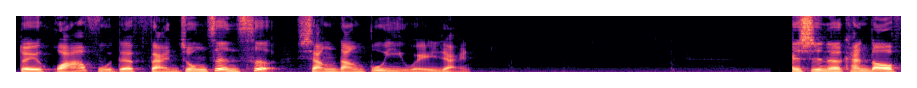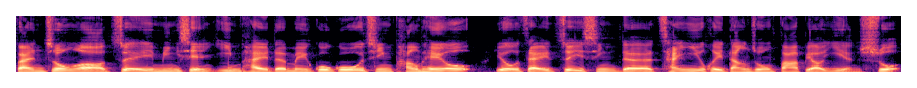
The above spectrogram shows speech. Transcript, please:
对华府的反中政策，相当不以为然。但是呢，看到反中啊最明显鹰派的美国国务卿庞培欧，又在最新的参议会当中发表演说，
